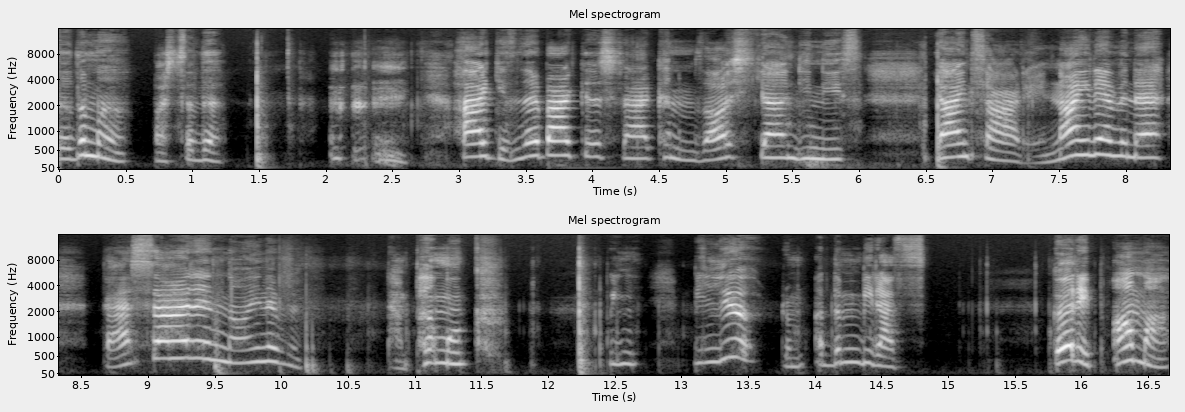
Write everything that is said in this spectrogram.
Başladı mı? Başladı. Herkese merhaba arkadaşlar. Kanalımıza hoş geldiniz. Yani Sare'nin oyun evine. Ben Sare'nin oyun evi. Ben Pamuk. Bil- Biliyorum adım biraz garip ama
